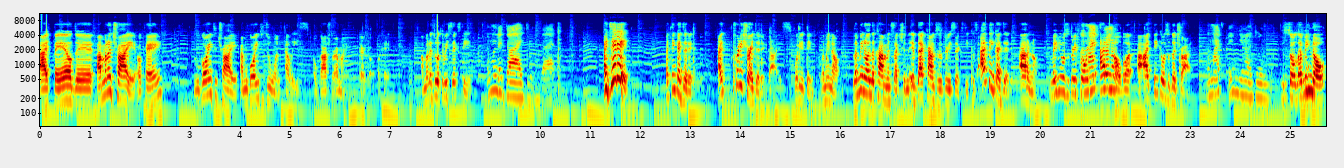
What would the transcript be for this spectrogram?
I failed it. I'm gonna try it, okay? I'm going to try it. I'm going to do one, at least. Oh gosh, where am I? There we go. Okay. I'm gonna do a 360. I'm gonna die doing that. I did it! I think I did it. I'm pretty sure I did it, guys. What do you think? Let me know. Let me know in the comment section if that counts as a 360, because I think I did it. I don't know. Maybe it was a 340. On my I don't know, but I, I think it was a good try. My screen, you're not doing that. So let me know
